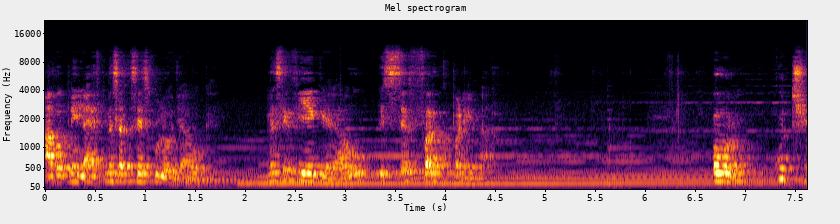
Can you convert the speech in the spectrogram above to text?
आप अपनी लाइफ में सक्सेसफुल हो जाओगे। मैं सिर्फ़ ये कह रहा हूँ, इससे फ़र्क पड़ेगा। और कुछ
